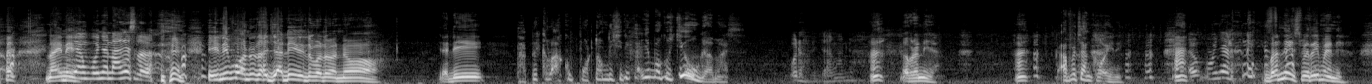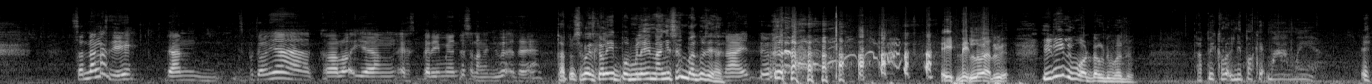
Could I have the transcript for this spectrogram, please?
Nah, ini. yang punya nangis loh ini pohon udah jadi nih teman-teman. No. Jadi, tapi kalau aku potong di sini kayaknya bagus juga, Mas. Udah jangan dah Hah? Nggak berani ya? Hah? Apa cangkok ini? Hah? yang punya Berani eksperimen ya? senang sih dan sebetulnya kalau yang eksperimen itu senang juga saya Tapi sekali-sekali pemilihan nangis kan bagus ya? nah itu ini luar biasa. Ini dipotong di Bandung. Tapi kalau ini pakai mama ya? Eh,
